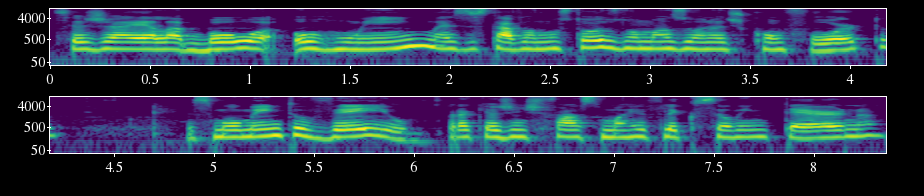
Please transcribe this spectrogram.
Seja ela boa ou ruim, mas estávamos todos numa zona de conforto. Esse momento veio para que a gente faça uma reflexão interna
